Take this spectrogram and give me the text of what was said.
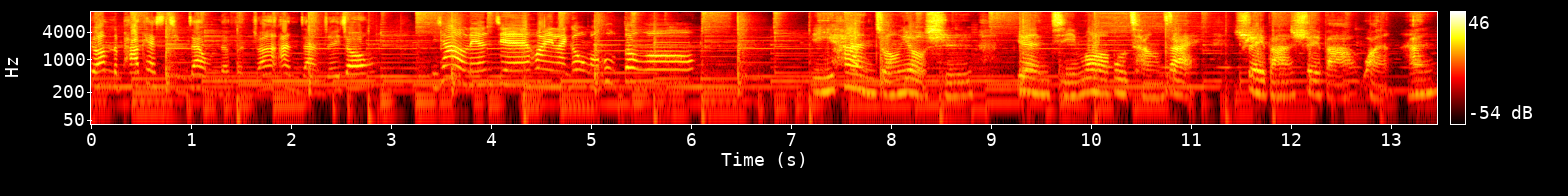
喜欢我们的 podcast，请在我们的粉砖按赞追踪，底下有链接，欢迎来跟我们互动哦。遗憾总有时，愿寂寞不常在。睡吧，睡吧，晚安。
